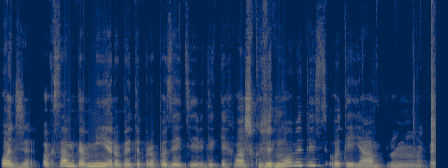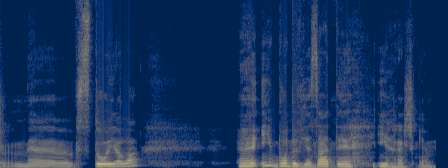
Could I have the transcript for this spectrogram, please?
Отже, Оксанка вміє робити пропозиції, від яких важко відмовитись. От і я е, не встояла е, і буду в'язати іграшки.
